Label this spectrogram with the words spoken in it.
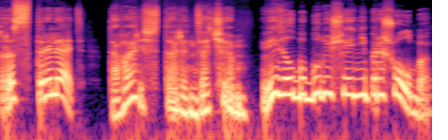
Расстрелять. Товарищ Сталин, зачем? Видел бы будущее, не пришел бы.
